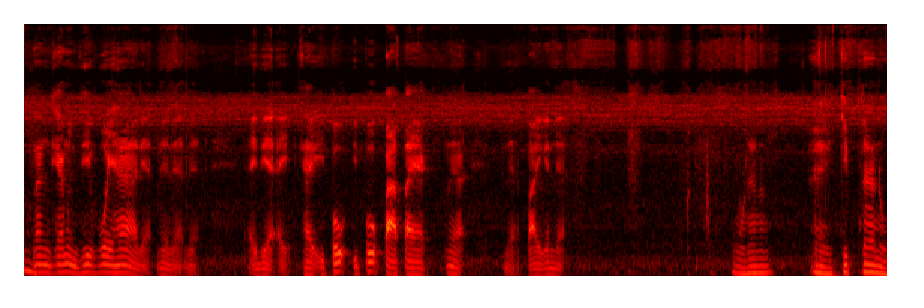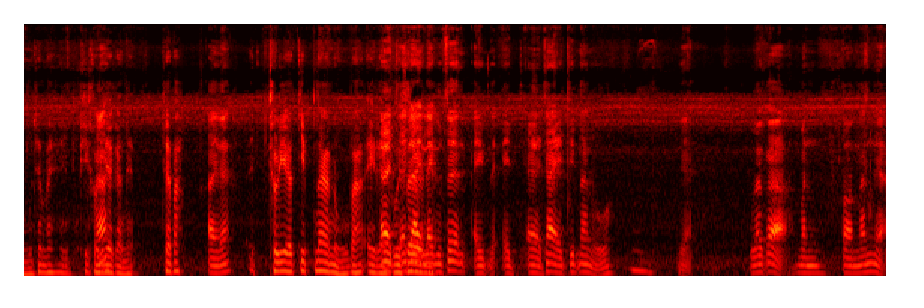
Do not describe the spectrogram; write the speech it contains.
มนั่งแคมป์มันอยู่ที่ห้วยห้าเนี่ยเนี่ยเนี่ยเนี่ยไอเนี่ยไอใครอีปุ๊อีปุ๊ป่าแตกเนี่ย เนี่ยไปกันเนี่ยโอ้นั่นนั่นไอ้จิ๊บหน้าหนูใช่ไหมที่เขาฮะเรียกกันเนี่ย ใช่ปะอะไรนะเขาเรียกว่าจิ๊บหน้าหนูปะไอ้แรใช่งคูเซอใช่ร์ไลเนี่ยกูเซอร์ไอไอเออใช่จิ๊บหน้าหนู เนี่ย แล้วก็มันตอนนั้นเนี่ย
